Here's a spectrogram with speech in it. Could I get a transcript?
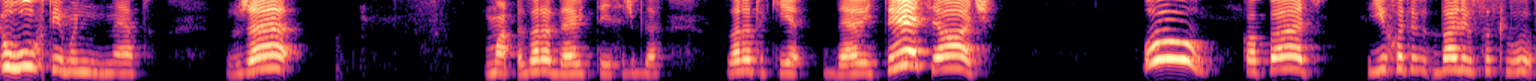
Ух ти, монет! Вже зараз 9 тисяч буде. Зараз такі 9 тисяч! У, капець! Їхати далі все, слу-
